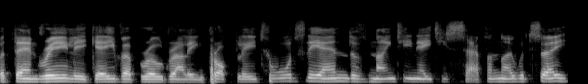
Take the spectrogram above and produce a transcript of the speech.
but then really gave up road rallying properly towards the end of 1987, I would say.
